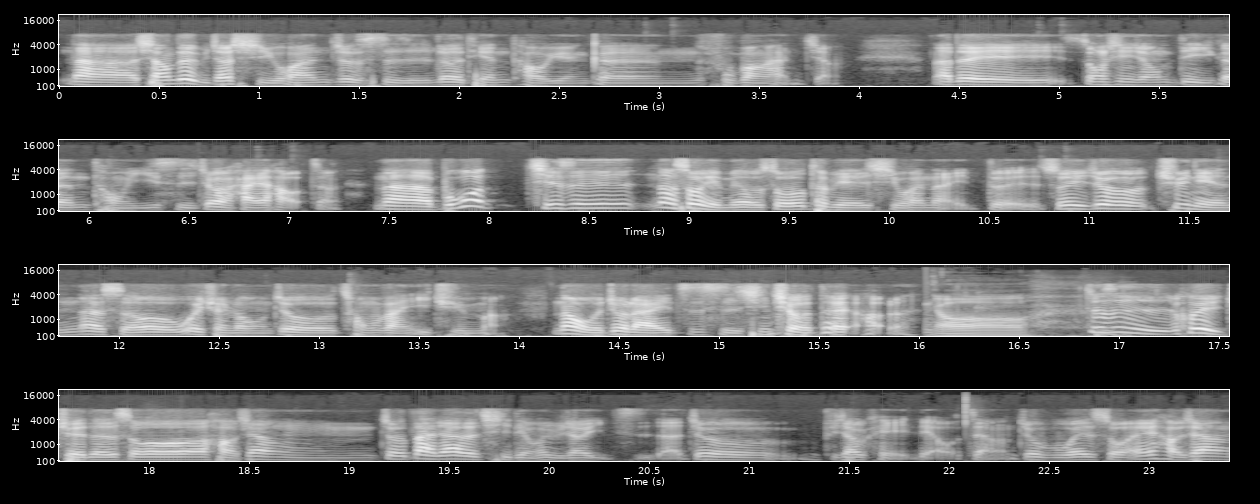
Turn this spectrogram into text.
那相对比较喜欢就是乐天桃园跟富邦悍将。那对中信兄弟跟统一是就还好这样，那不过其实那时候也没有说特别喜欢哪一队，所以就去年那时候魏全龙就重返一军嘛，那我就来支持新球队好了。哦，就是会觉得说好像就大家的起点会比较一致啊，就比较可以聊这样，就不会说哎好像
